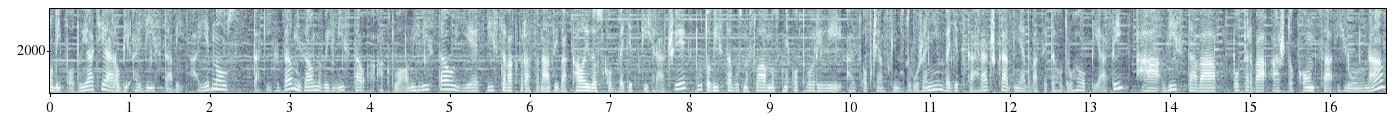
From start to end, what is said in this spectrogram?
robí podujatia a robí aj výstavy. A jednou z takých veľmi zaujímavých výstav a aktuálnych výstav je výstava, ktorá sa nazýva Kaleidoskop vedeckých hračiek. Túto výstavu sme slávnostne otvorili aj s občianským združením Vedecká hračka dňa 22.5. a výstava potrvá až do konca konca júna.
